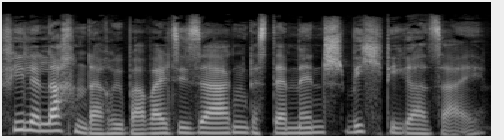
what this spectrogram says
Viele lachen darüber, weil sie sagen, dass der Mensch wichtiger sei.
